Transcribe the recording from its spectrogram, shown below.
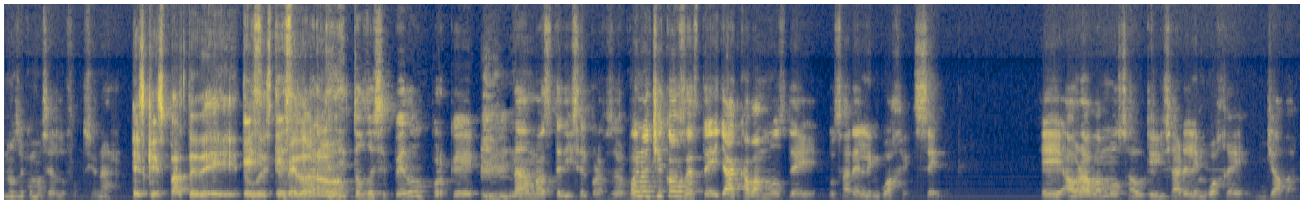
No sé cómo hacerlo funcionar. es que es parte de todo es, este es pedo, parte ¿no? de todo ese pedo, porque nada más te dice el profesor, bueno chicos, este, ya acabamos de usar el lenguaje C, Eh, ahora vamos a utilizar el lenguaje Java.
